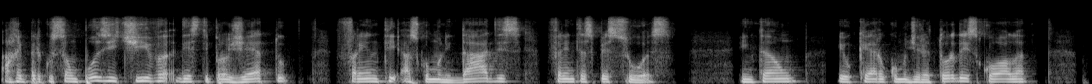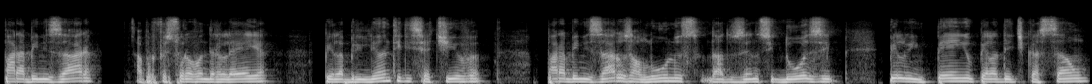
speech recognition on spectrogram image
a repercussão positiva deste projeto frente às comunidades, frente às pessoas. Então, eu quero, como diretor da escola, parabenizar a professora Vanderleia pela brilhante iniciativa, parabenizar os alunos da 212 pelo empenho, pela dedicação,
